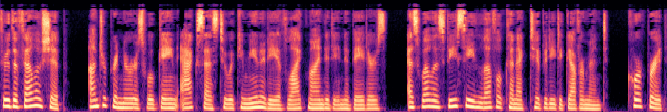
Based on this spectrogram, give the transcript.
Through the fellowship, entrepreneurs will gain access to a community of like minded innovators, as well as VC level connectivity to government, corporate,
